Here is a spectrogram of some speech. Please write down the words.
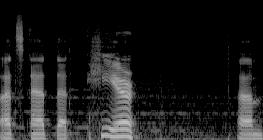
let's add that here. Um,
